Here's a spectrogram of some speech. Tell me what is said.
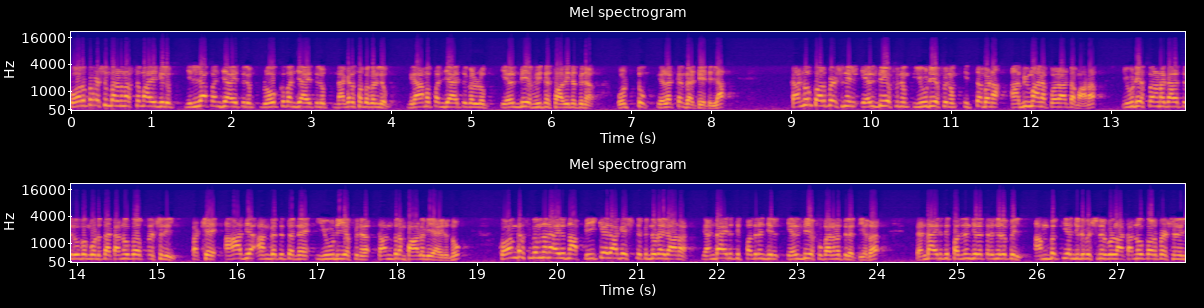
കോർപ്പറേഷൻ ഭരണനഷ്ടമായെങ്കിലും ജില്ലാ പഞ്ചായത്തിലും ബ്ലോക്ക് പഞ്ചായത്തിലും നഗരസഭകളിലും ഗ്രാമപഞ്ചായത്തുകളിലും എൽ ഡി എഫിന്റെ സ്വാധീനത്തിന് ഒട്ടും ഇളക്കം തട്ടിയിട്ടില്ല. കണ്ണൂർ കോർപ്പറേഷനിൽ എൽ ഡി എഫിനും യു ഡി എഫിനും ഇത്തവണ അഭിമാന പോരാട്ടമാണ്. യു ഡി എഫ് ഭരണകാലത്ത് രൂപം കൊടുത്ത കണ്ണൂർ കോർപ്പറേഷനിൽ പക്ഷേ ആദ്യ അംഗത്തിൽ തന്നെ യു ഡി എഫിന് തന്ത്രം പാളുകയായിരുന്നു. കോൺഗ്രസ് വിമതനായിരുന്ന പി കെ രാഗേഷിന്റെ പിന്തുണയിലാണ് രണ്ടായിരത്തി പതിനഞ്ചിൽ എൽ ഡി എഫ് ഭരണത്തിലെത്തിയത്. രണ്ടായിരത്തി പതിനഞ്ചിലെ തെരഞ്ഞെടുപ്പിൽ അമ്പത്തിയഞ്ച് ഡിവിഷനുകളുള്ള കണ്ണൂർ കോർപ്പറേഷനിൽ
